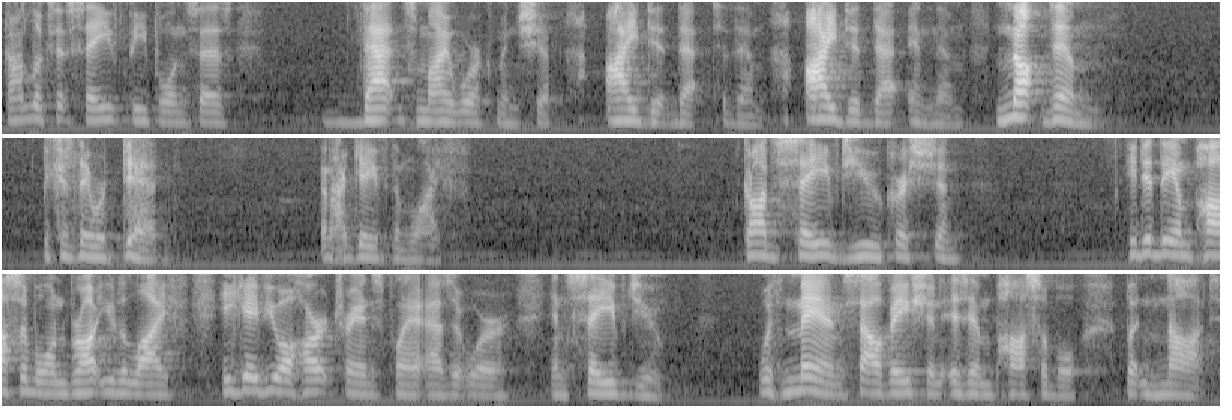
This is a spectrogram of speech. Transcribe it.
God looks at saved people and says, That's my workmanship. I did that to them. I did that in them, not them, because they were dead and I gave them life. God saved you, Christian. He did the impossible and brought you to life. He gave you a heart transplant, as it were, and saved you. With man, salvation is impossible, but not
